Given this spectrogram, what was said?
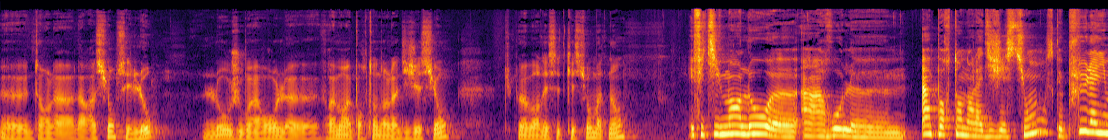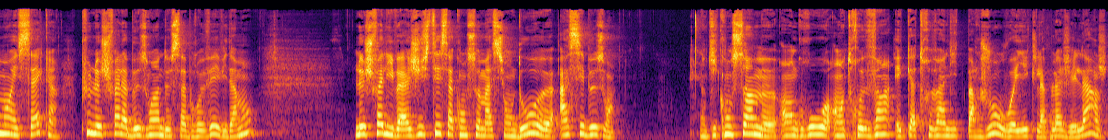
euh, dans la, ration, c'est l'eau. L'eau joue un rôle euh, vraiment important dans la digestion. Tu peux aborder cette question maintenant? Effectivement, l'eau a un rôle important dans la digestion, parce que plus l'aliment est sec, plus le cheval a besoin de s'abreuver, évidemment. Le cheval, il va ajuster sa consommation d'eau à ses besoins. Donc il consomme euh, en gros entre 20 et 80 litres par jour. Vous voyez que la plage est large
